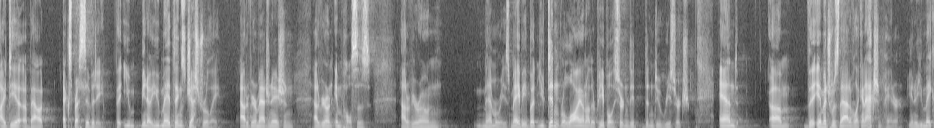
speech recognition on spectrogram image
idea about expressivity that you, you know, you made things gesturally out of your imagination, out of your own impulses, out of your own memories, maybe, but you didn't rely on other people. You certainly did, didn't do research. And um, the image was that of like an action painter. You know, you make,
